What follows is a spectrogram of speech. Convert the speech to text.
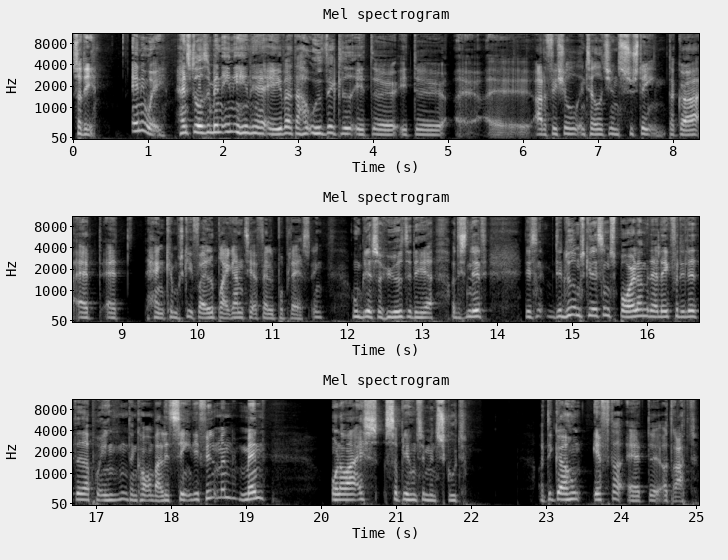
Så det. Anyway, han stod simpelthen ind i hende her Ava, der har udviklet et, øh, et øh, øh, artificial intelligence system, der gør, at, at han kan måske få alle brækkerne til at falde på plads. Ikke? Hun bliver så hyret til det her, og det er sådan lidt, det, er sådan, det lyder måske lidt som spoiler, men det er det ikke, for det er lidt det der er pointen. Den kommer bare lidt sent i filmen, men undervejs, så bliver hun simpelthen skudt. Og det gør hun efter at, øh, og dræbt.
